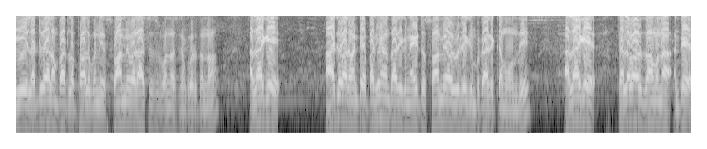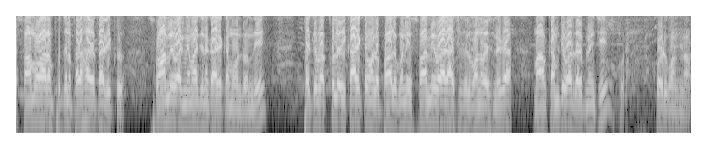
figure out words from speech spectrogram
ఈ లడ్డు వేలం పాటలో పాల్గొని స్వామివారి ఆశీస్సులు పొందవలసిన కోరుతున్నాం. అలాగే ఆదివారం అంటే పదిహేనో తారీఖు నైట్ స్వామివారి ఊరేగింపు కార్యక్రమం ఉంది. అలాగే తెల్లవారుజామున అంటే సోమవారం పొద్దున పదహారో తారీఖు స్వామివారి నిమజ్జన కార్యక్రమం ఉంటుంది. ప్రతి ఒక్కరు ఈ కార్యక్రమంలో పాల్గొని స్వామివారి ఆశీస్సులు పొందవలసిందిగా మా కమిటీ వారి తరపు నుంచి కో- కోరుకుంటున్నాం.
